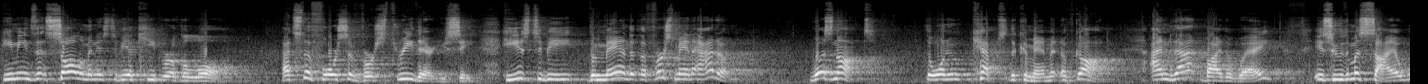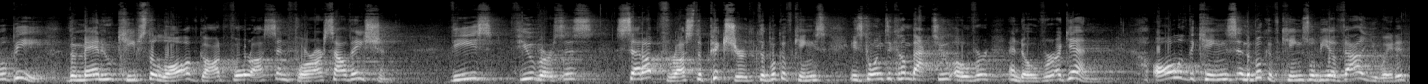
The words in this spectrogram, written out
He means that Solomon is to be a keeper of the law. That's the force of verse 3 there, you see. He is to be the man that the first man, Adam, was not, the one who kept the commandment of God. And that, by the way, is who the Messiah will be the man who keeps the law of God for us and for our salvation. These few verses set up for us the picture that the book of Kings is going to come back to over and over again. All of the kings in the book of Kings will be evaluated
